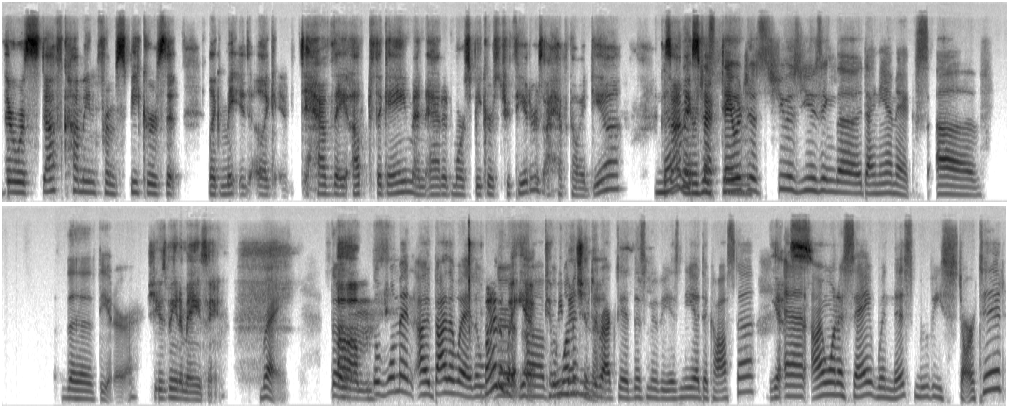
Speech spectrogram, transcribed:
there was stuff coming from speakers that like made like have they upped the game and added more speakers to theaters? I have no idea. Because no, I'm they expecting... were just they were just she was using the dynamics of the theater. She was being amazing. Right. The, um, the woman, uh, by the way, the, by the, the way, yeah, uh, the woman who that? directed this movie is Nia DaCosta. Yes. And I want to say when this movie started,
